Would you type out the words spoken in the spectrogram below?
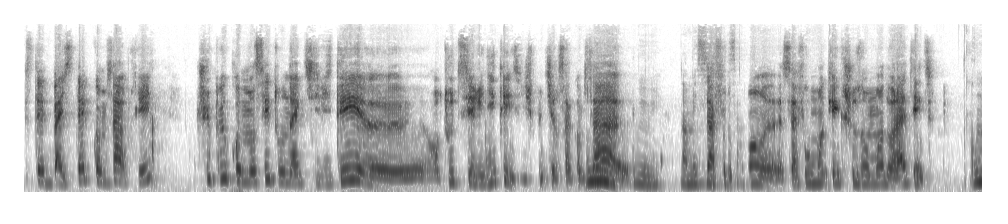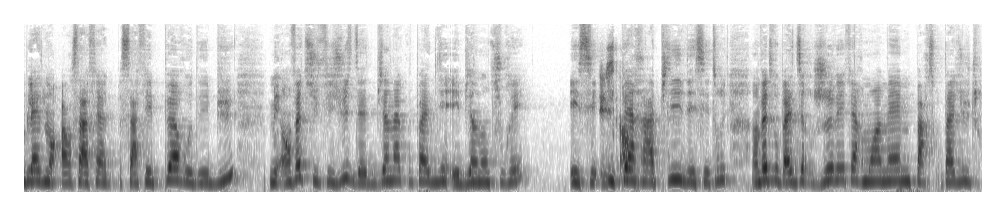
Step by step, comme ça, après, tu peux commencer ton activité euh, en toute sérénité, si je peux dire ça comme ça. Oui, oui. Non, mais ça, fait ça. Moins, ça fait au moins quelque chose en moins dans la tête. Complètement. Alors ça fait, ça fait peur au début, mais en fait, il suffit juste d'être bien accompagné et bien entouré. Et c'est hyper rapide et ces trucs. En fait, faut pas dire je vais faire moi-même, parce... pas du tout.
